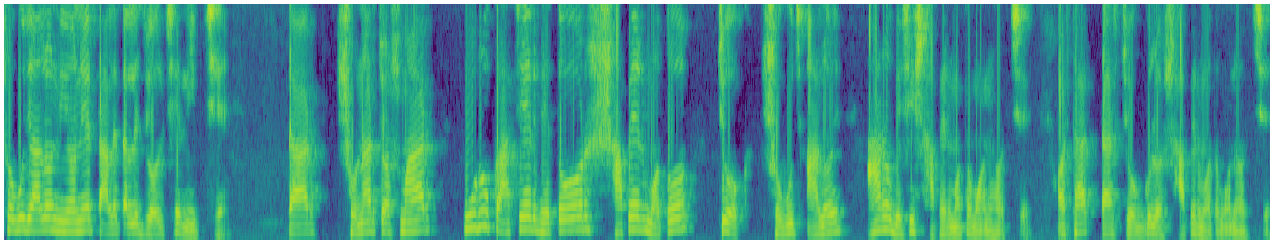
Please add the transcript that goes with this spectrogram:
সবুজ আলো নিয়নের তালে তালে জ্বলছে নিচ্ছে তার সোনার চশমার পুরু কাচের ভেতর সাপের মতো চোখ সবুজ আলোয় আরও বেশি সাপের মতো মনে হচ্ছে। অর্থাৎ তার চোখগুলো সাপের মতো মনে হচ্ছে।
